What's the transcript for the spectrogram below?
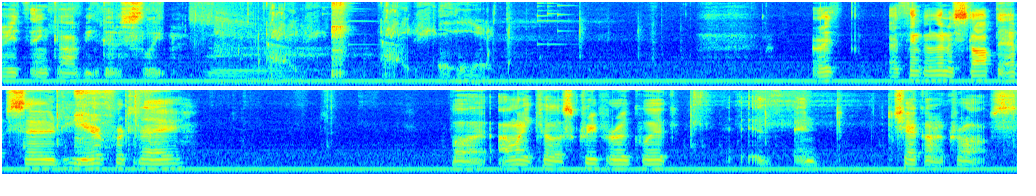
Thank God we can go to sleep. Alright, I think I'm gonna stop the episode here for today. But I want to kill this creeper real quick and check on our crops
